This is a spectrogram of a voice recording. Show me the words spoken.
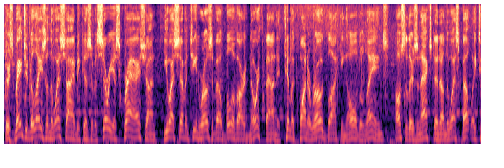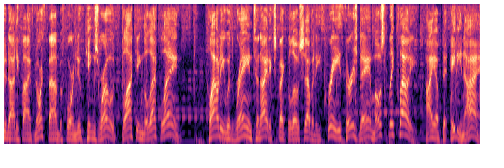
There's major delays on the west side because of a serious crash on US 17 Roosevelt Boulevard northbound at Timuquana Road, blocking all the lanes. Also, there's an accident on the West Beltway 295 northbound before New Kings Road, blocking the left lane. Cloudy with rain tonight, expect a low 73. Thursday, mostly cloudy, high up to 89.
